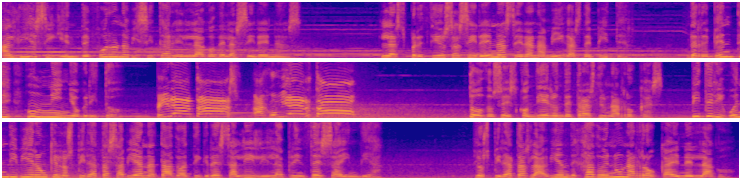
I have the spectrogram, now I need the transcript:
Al día siguiente fueron a visitar el lago de las sirenas. Las preciosas sirenas eran amigas de Peter. De repente, un niño gritó. ¡Piratas! ¡A cubierto! Todos se escondieron detrás de unas rocas. Peter y Wendy vieron que los piratas habían atado a Tigresa Lily, la princesa india. Los piratas la habían dejado en una roca en el lago.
